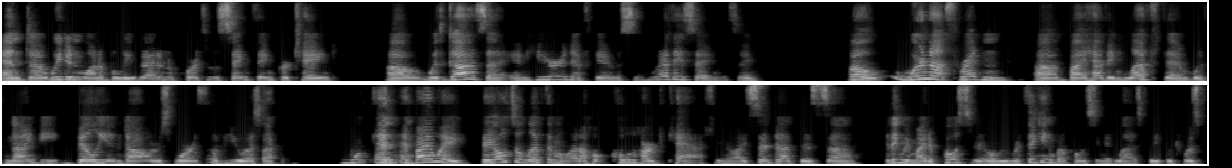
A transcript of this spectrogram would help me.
And uh, we didn't want to believe that. And of course, the same thing pertained uh, with Gaza and here in Afghanistan. What are they saying? They're saying, oh, we're not threatened uh, by having left them with $90 billion worth of U.S. weapons. And, and by the way, they also left them a lot of cold hard cash. You know, I sent out this, uh, I think we might have posted it or we were thinking about posting it last week, which was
